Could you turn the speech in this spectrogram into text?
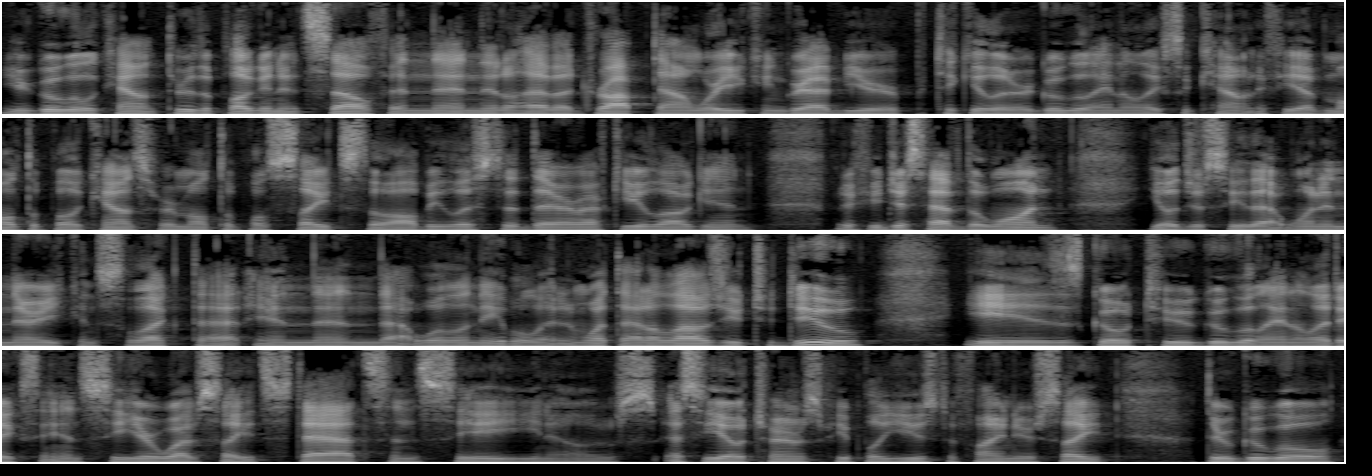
your Google account through the plugin itself, and then it'll have a drop down where you can grab your particular Google Analytics account. If you have multiple accounts for multiple sites, they'll all be listed there after you log in. But if you just have the one, you'll just see that one in there. You can select that, and then that will enable it. And what that allows you to do is go to Google Analytics and see your website stats and see, you know, SEO terms people use to find your site through Google,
